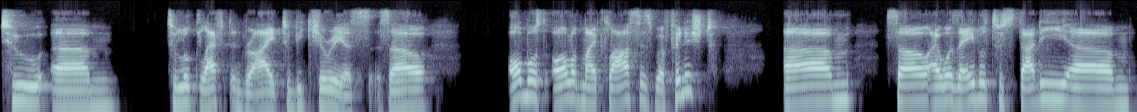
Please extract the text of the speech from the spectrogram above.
to um, to look left and right, to be curious. So almost all of my classes were finished. Um, so I was able to study um,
